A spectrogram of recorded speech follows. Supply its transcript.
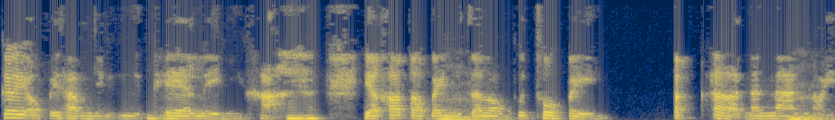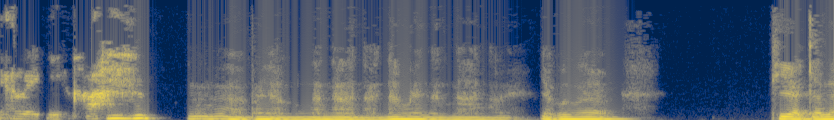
ก็เลยออกไปทำอย่างอื่นแทนอะไรอย่างนี้ค่ะ เดี๋ยวเข้าต่อไปหนูจะลองพุทโธไปสักเอ่อนานๆหน่อยอะไรอย่างนี้ค่ะพยายามนานๆหน่อยนั่งให้นานๆหน่อย อย่าเพิ่งเลิกที่อยากจะเลิ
